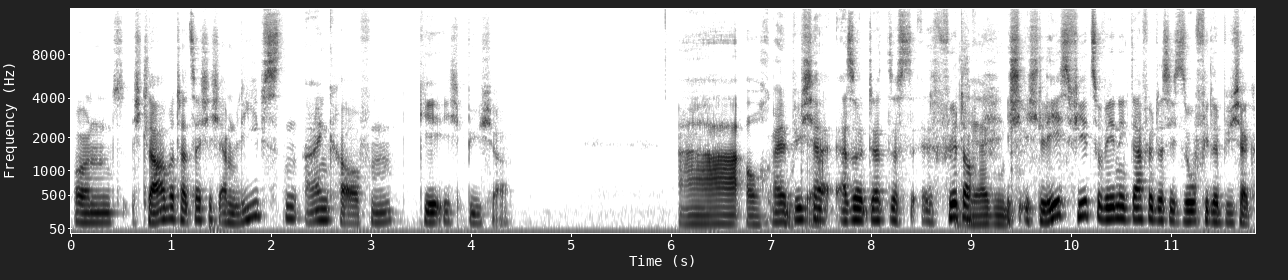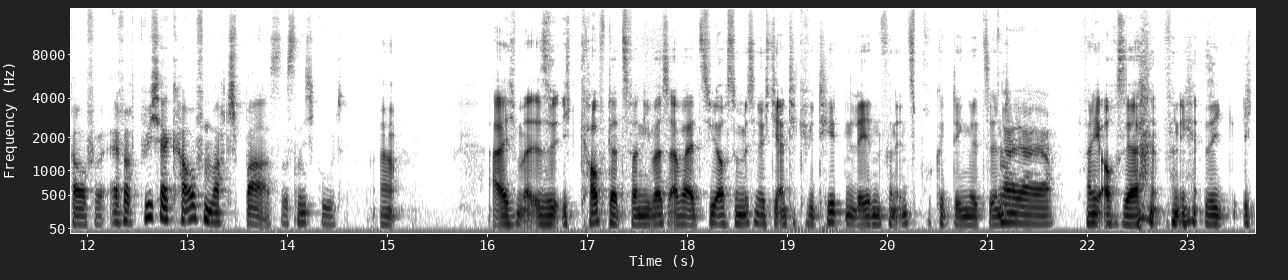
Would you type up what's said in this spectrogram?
Und ich glaube tatsächlich am liebsten einkaufen gehe ich Bücher. Ah, auch. Weil gut, Bücher, ja. also das, das führt doch. Ich, ich lese viel zu wenig dafür, dass ich so viele Bücher kaufe. Einfach Bücher kaufen macht Spaß, das ist nicht gut. Ja. Aber ich, also ich kaufe da zwar nie was, aber als wir auch so ein bisschen durch die Antiquitätenläden von Innsbruck gedingelt sind, ja, ja, ja. fand ich auch sehr, ich, also ich, ich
